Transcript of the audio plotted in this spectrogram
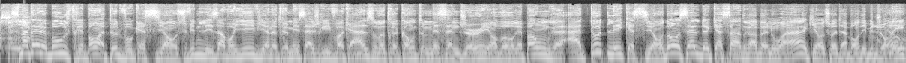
Ce matin, le Boost répond à toutes vos questions. Suffit de nous les envoyer via notre messagerie vocale sur notre compte Messenger et on va vous répondre à toutes les questions, dont celle de Cassandra Benoît, qui on souhaite un bon début de journée.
